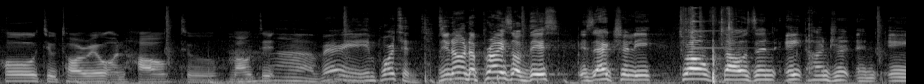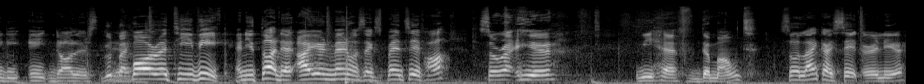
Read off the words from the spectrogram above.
whole tutorial on how to mount it. Ah, very important. You know the price of this is actually $12,888 Goodbye. for a TV. And you thought that Iron Man was expensive, huh? So right here, we have the mount. So like I said earlier,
